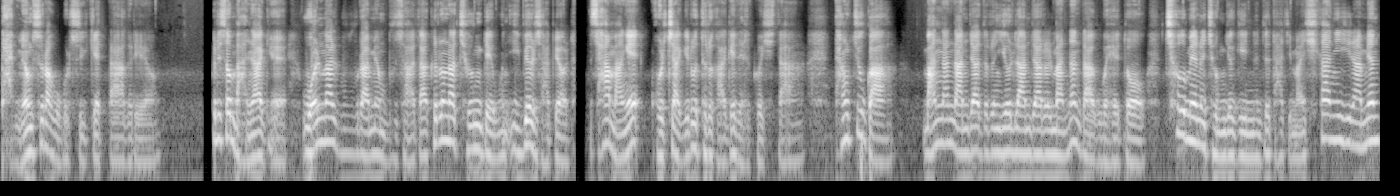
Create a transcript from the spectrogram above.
단명수라고 볼 수 있겠다 그래요. 그래서 만약에 월말 부부라면 무사하다. 그러나 정대운 이별사별 사망의 골짜기로 들어가게 될 것이다. 당주가 만난 남자들은 열 남자를 만난다고 해도 처음에는 정력이 있는 듯 하지만 시간이 지나면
